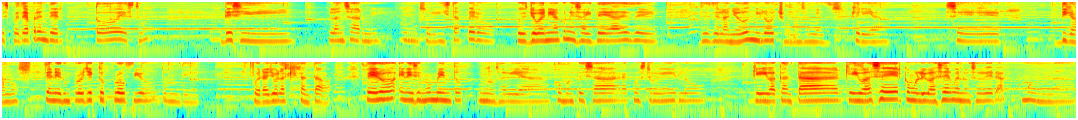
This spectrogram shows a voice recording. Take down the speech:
después de aprender todo esto, decidí lanzarme como solista, pero pues yo venía con esa idea desde, desde el año 2008 más o menos. Quería ser, digamos, tener un proyecto propio donde fuera yo la que cantaba. Pero en ese momento no sabía cómo empezar a construirlo, qué iba a cantar, qué iba a hacer, cómo lo iba a hacer. Bueno, eso era como una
